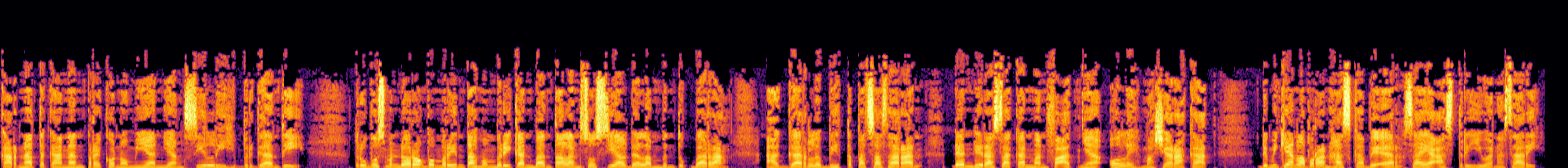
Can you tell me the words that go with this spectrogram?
karena tekanan perekonomian yang silih berganti. Trubus mendorong pemerintah memberikan bantalan sosial dalam bentuk barang agar lebih tepat sasaran dan dirasakan manfaatnya oleh masyarakat. Demikian laporan khas KBR, saya Astri Yuwanasari.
